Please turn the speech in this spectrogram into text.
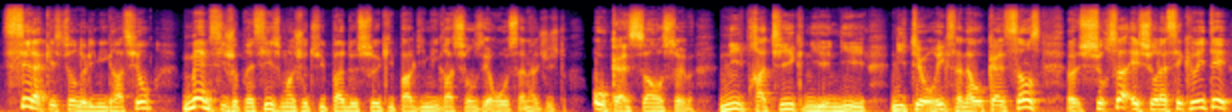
C'est la question de l'immigration même si je précise, moi je ne suis pas de ceux qui parlent d'immigration zéro, ça n'a juste aucun sens, euh, ni pratique, ni, ni, ni théorique, ça n'a aucun sens euh, sur ça et sur la sécurité,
